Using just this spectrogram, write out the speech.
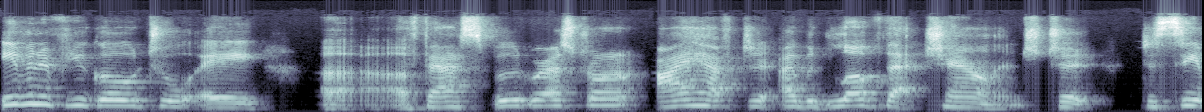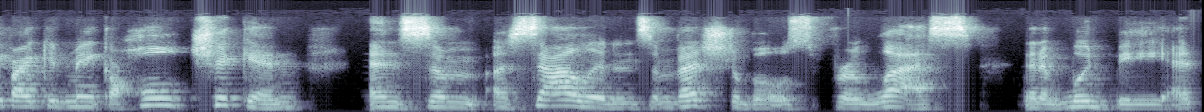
Even if you go to a a fast food restaurant, I have to. I would love that challenge to to see if I could make a whole chicken and some a salad and some vegetables for less than it would be, and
